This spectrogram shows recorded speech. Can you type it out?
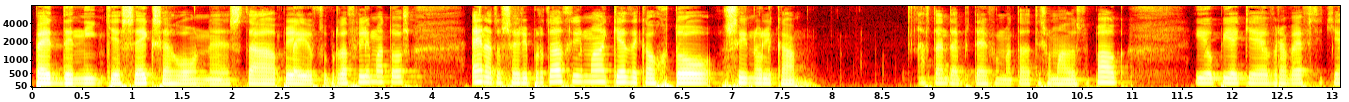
5 νίκες σε 6 αγώνες στα play-off του πρωταθλήματος, ένα το σερί πρωτάθλημα και 18 συνολικά. Αυτά είναι τα επιτεύγματα της ομάδας του ΠΑΟΚ, η οποία και βραβεύτηκε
